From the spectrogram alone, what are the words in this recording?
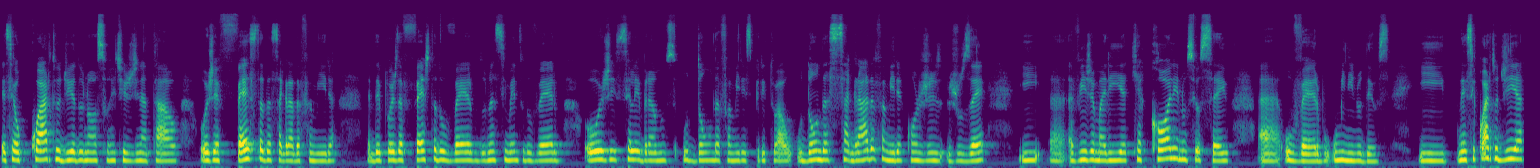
Esse é o quarto dia do nosso retiro de Natal. Hoje é festa da Sagrada Família. É depois da festa do Verbo, do nascimento do Verbo, hoje celebramos o dom da família espiritual, o dom da Sagrada Família com José e uh, a Virgem Maria que acolhe no seu seio uh, o Verbo, o Menino Deus. E nesse quarto dia,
